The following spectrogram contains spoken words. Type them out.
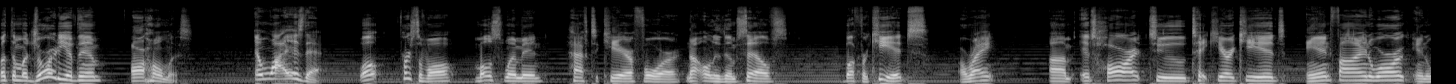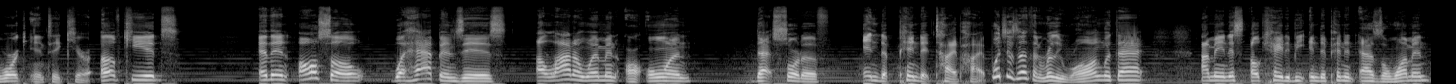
but the majority of them are homeless. And why is that? Well, first of all, most women have to care for not only themselves, but for kids. All right. Um, it's hard to take care of kids and find work and work and take care of kids. And then also, what happens is a lot of women are on that sort of independent type hype, which is nothing really wrong with that. I mean, it's okay to be independent as a woman,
